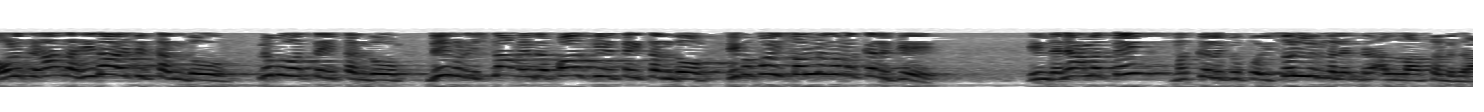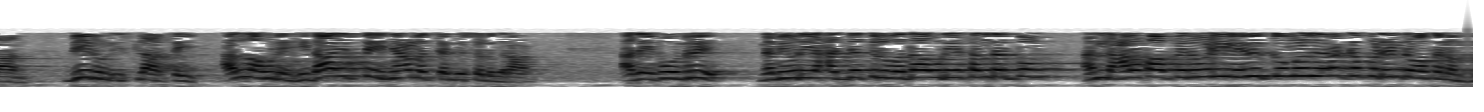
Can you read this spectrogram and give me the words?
அவளுக்கு நாங்க ஹிதாயத்தை தந்தோம் நுபுவத்தை தந்தோம் தீனுல் இஸ்லாம் என்ற பாக்கியத்தை தந்தோம் இப்ப போய் சொல்லுங்க மக்களுக்கு இந்த ஞாபத்தை மக்களுக்கு போய் சொல்லுங்கள் என்று அல்லாஹ் சொல்லுகிறான் தீனுல் இஸ்லாத்தை அல்லாஹுடைய ஹிதாயத்தை ஞாபத் என்று சொல்லுகிறான் அதே போன்று நபியுடைய ஹஜ்ஜத்தில் வதாவுடைய சந்தர்ப்பம் அந்த அரபா பெருவழியில் இருக்கும் பொழுது இறக்கப்படுகின்ற வசனம்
